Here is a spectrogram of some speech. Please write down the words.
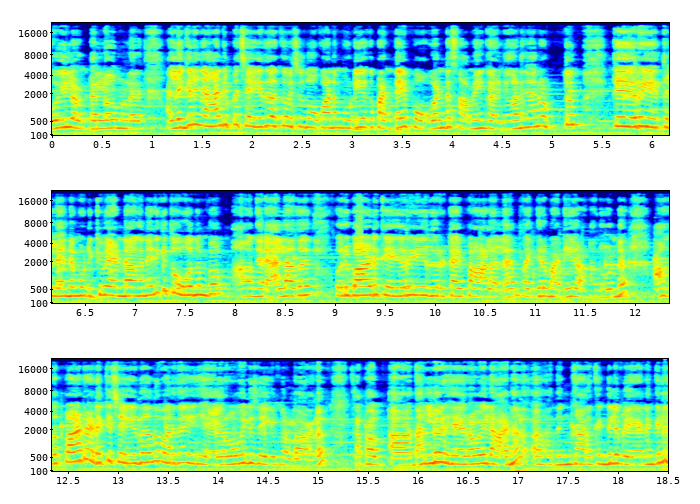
ഓയിൽ ഉണ്ടല്ലോ എന്നുള്ളത് അല്ലെങ്കിൽ ഞാനിപ്പോ ചെയ്തതൊക്കെ വെച്ച് നോക്കുകയാണെങ്കിൽ മുടിയൊക്കെ പണ്ടേ പോകേണ്ട സമയം കഴിഞ്ഞു. കാരണം ഞാൻ ഒട്ടും കെയർ ചെയ്യത്തില്ല. എന്റെ മുടിക്ക് വേണ്ട അങ്ങനെ എനിക്ക് തോന്നുമ്പോൾ അങ്ങനെ. അല്ലാതെ ഒരുപാട് കെയർ ചെയ്യുന്ന ഒരു ടൈപ്പ് ആളല്ല ഭയങ്കര മടിയാണ്. അതുകൊണ്ട് അകപ്പാട് ഇടയ്ക്ക് ചെയ്യുന്നതെന്ന് പറഞ്ഞാൽ ഈ ഹെയർ ഓയിൽ ചെയ്യുന്നുള്ളതാണ്. അപ്പം നല്ലൊരു ഹെയർ ഓയിലാണ് നിങ്ങൾക്ക് ആർക്കെങ്കിലും വേണമെങ്കിൽ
